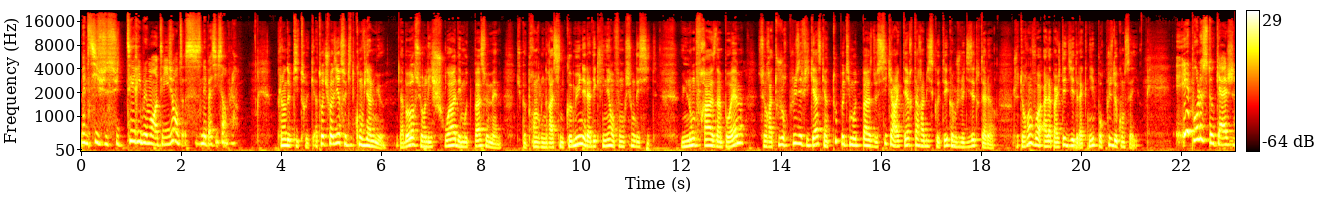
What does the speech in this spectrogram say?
Même si je suis terriblement intelligente, ce n'est pas si simple. Plein de petits trucs. À toi de choisir ce qui te convient le mieux. D'abord sur les choix des mots de passe eux-mêmes. Tu peux prendre une racine commune et la décliner en fonction des sites. Une longue phrase d'un poème sera toujours plus efficace qu'un tout petit mot de passe de 6 caractères tarabiscoté comme je le disais tout à l'heure. Je te renvoie à la page dédiée de la CNIL pour plus de conseils. Et pour le stockage,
